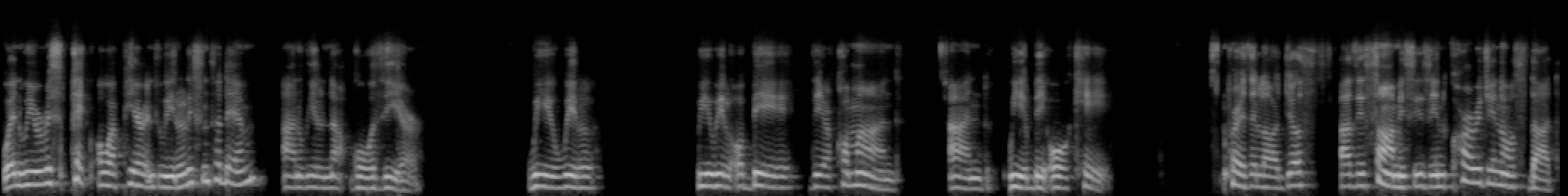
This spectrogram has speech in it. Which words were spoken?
When we respect our parents, we listen to them and we'll not go there. We will, we will obey their command and we'll be okay. Praise the Lord. Just as the psalmist is encouraging us that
